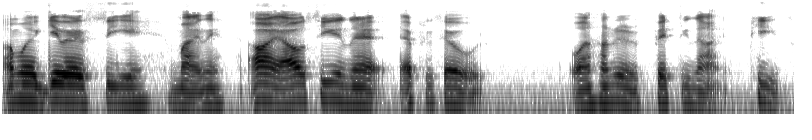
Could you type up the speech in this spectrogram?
I'm gonna give it a C minus. Alright, I'll see you in that episode 159. Peace.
